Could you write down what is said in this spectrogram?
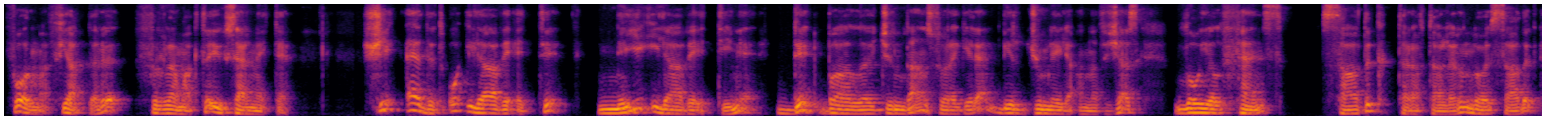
forma fiyatları fırlamakta, yükselmekte. She added, o ilave etti. Neyi ilave ettiğini that bağlacından sonra gelen bir cümleyle anlatacağız. Loyal fans, sadık taraftarların, loyal sadık,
